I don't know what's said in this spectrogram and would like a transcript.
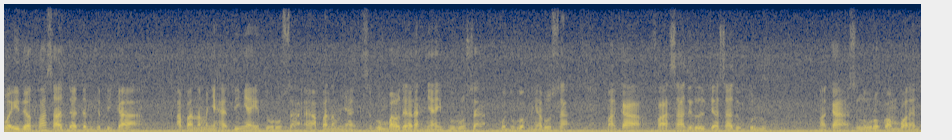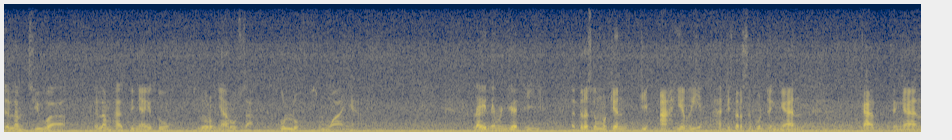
Wa idza fasada dan ketika apa namanya hatinya itu rusak, eh, apa namanya segumpal darahnya itu rusak, mudghahnya rusak, maka fasadil jasadu kullu. Maka seluruh komponen dalam jiwa, dalam hatinya itu seluruhnya rusak, kullu semuanya. Nah ini menjadi dan terus kemudian diakhiri hadis tersebut dengan dengan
